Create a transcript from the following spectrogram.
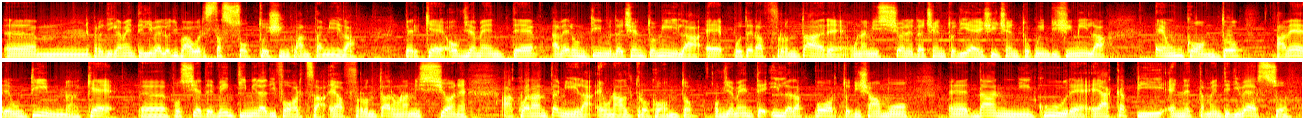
ehm, praticamente il livello di power sta sotto i 50.000 perché ovviamente avere un team da 100.000 e poter affrontare una missione da 110-115.000 è un conto, avere un team che eh, possiede 20.000 di forza e affrontare una missione a 40.000 è un altro conto. Ovviamente il rapporto, diciamo, eh, danni, cure e HP è nettamente diverso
